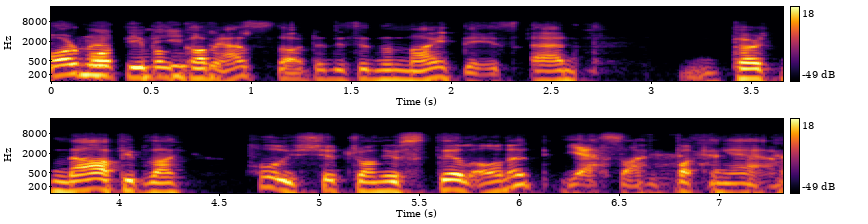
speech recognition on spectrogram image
more and more people coming. I started this in the '90s, and but now people are like, "Holy shit, Trond, you're still on it?" Yes, I fucking am.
